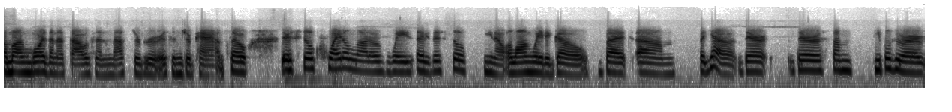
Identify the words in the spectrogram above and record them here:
among more than a thousand master brewers in Japan. So there's still quite a lot of ways. I mean, there's still, you know, a long way to go. But um, but yeah, there there are some people who are,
